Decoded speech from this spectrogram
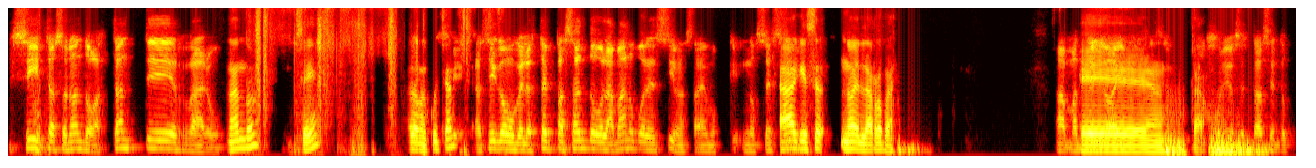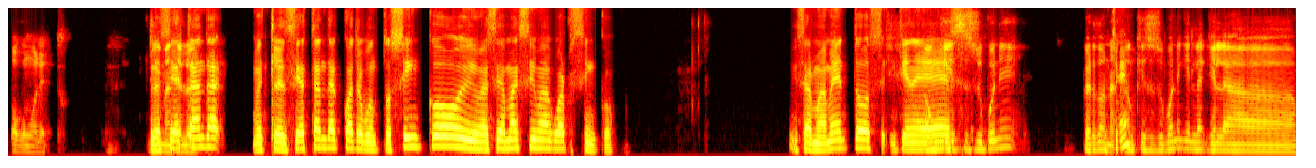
Sí, está sonando bastante raro. ¿Sonando? ¿Sí? ¿Ahora me escuchan? Sí, Así como que lo estáis pasando la mano por encima, sabemos que no sé si. Ah, que se- no, es la ropa. Ah, manténlo ahí. Eh, claro. El sonido se está haciendo un poco molesto. Velocidad estándar, velocidad estándar 4.5 y velocidad máxima Warp 5. Y su armamento si- tiene Aunque se supone, perdona, ¿Sí? aunque se supone que, en la, que, la,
